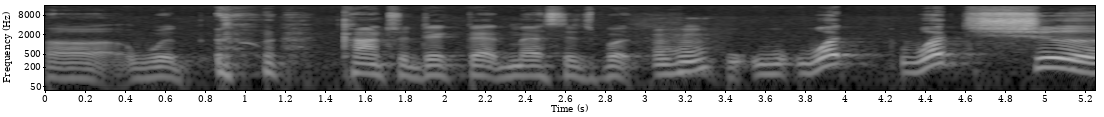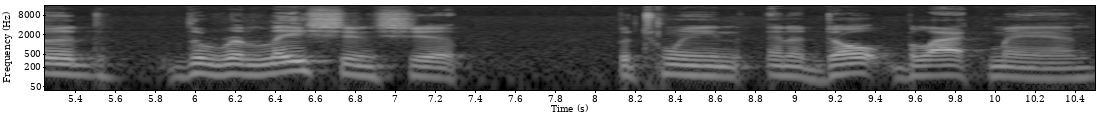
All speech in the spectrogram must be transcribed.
uh, would contradict that message, but mm-hmm. what what should the relationship between an adult black man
